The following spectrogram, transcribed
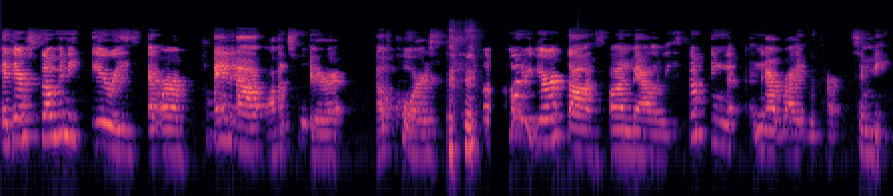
And there's so many theories that are playing out on Twitter, of course. what are your thoughts on Mallory? Something not right with her to me.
